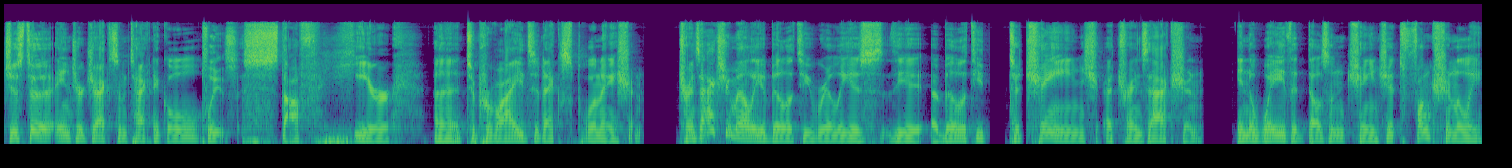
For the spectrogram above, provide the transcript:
Just to interject some technical Please. stuff here uh, to provide an explanation. Transaction malleability really is the ability to change a transaction in a way that doesn't change it functionally,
